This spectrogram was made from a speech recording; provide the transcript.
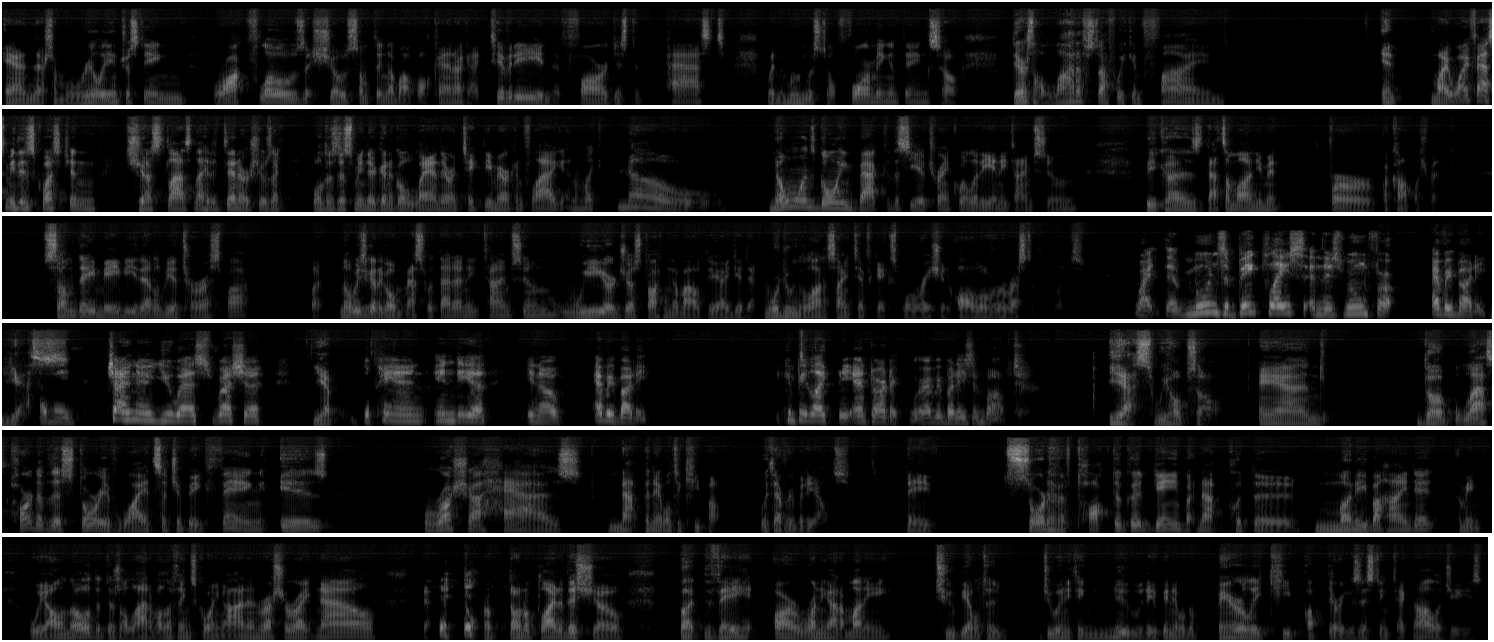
And there's some really interesting rock flows that show something about volcanic activity in the far distant past when the moon was still forming and things. So there's a lot of stuff we can find. And my wife asked me this question just last night at dinner. She was like, Well, does this mean they're going to go land there and take the American flag? And I'm like, No, no one's going back to the Sea of Tranquility anytime soon because that's a monument for accomplishment. Someday, maybe that'll be a tourist spot, but nobody's going to go mess with that anytime soon. We are just talking about the idea that we're doing a lot of scientific exploration all over the rest of the place. Right. The moon's a big place and there's room for everybody. Yes. I mean, China, US, Russia, yep. Japan, India, you know, everybody. It can be like the Antarctic where everybody's involved. Yes, we hope so. And the last part of this story of why it's such a big thing is Russia has not been able to keep up with everybody else. They sort of have talked a good game, but not put the money behind it. I mean, we all know that there's a lot of other things going on in Russia right now that don't, don't apply to this show, but they are running out of money to be able to do anything new. They've been able to barely keep up their existing technologies.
